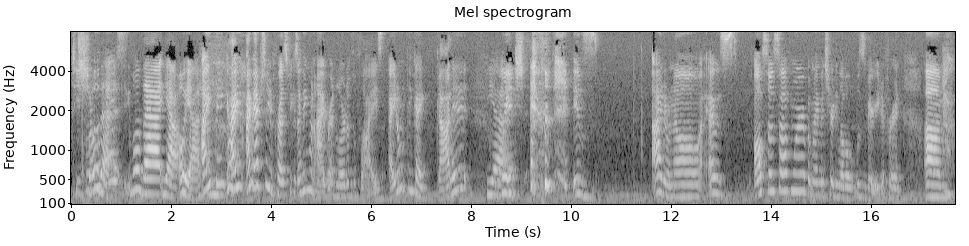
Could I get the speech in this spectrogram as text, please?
Teach show that Flies? well that yeah oh yeah I think I, I'm actually impressed because I think when I read Lord of the Flies, I don't think I got it, yeah which is, I don't know. I was also sophomore, but my maturity level was very different. Um,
